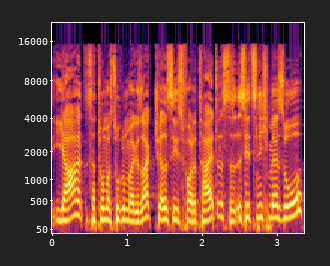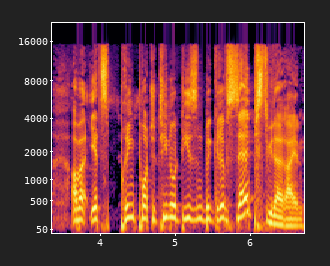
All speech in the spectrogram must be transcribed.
ja, das hat Thomas Tuchel mal gesagt, Chelsea ist vor the titles, das ist jetzt nicht mehr so, aber jetzt bringt Pochettino diesen Begriff selbst wieder rein.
